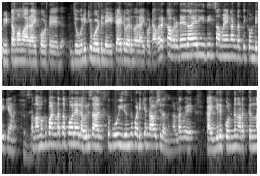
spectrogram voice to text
വീട്ടമ്മമാരായിക്കോട്ടെ ജോലിക്ക് പോയിട്ട് ലേറ്റ് ആയിട്ട് വരുന്നവരായിക്കോട്ടെ അവരൊക്കെ അവരുടേതായ രീതിയിൽ സമയം കണ്ടെത്തിക്കൊണ്ടിരിക്കുകയാണ്. അപ്പൊ നമുക്ക് പണ്ടത്തെ പോലെയല്ല ഒരു സ്ഥലത്ത് പോയി ഇരുന്ന് പഠിക്കേണ്ട ആവശ്യമില്ല. നിങ്ങളുടെ കയ്യിൽ കൊണ്ട് നടക്കുന്ന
